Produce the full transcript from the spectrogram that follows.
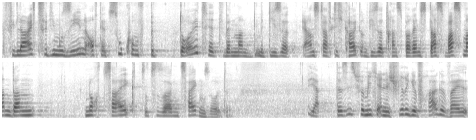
vielleicht für die Museen auch der Zukunft bedeutet, wenn man mit dieser Ernsthaftigkeit und dieser Transparenz das, was man dann noch zeigt, sozusagen zeigen sollte? Ja, das ist für mich eine schwierige Frage, weil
